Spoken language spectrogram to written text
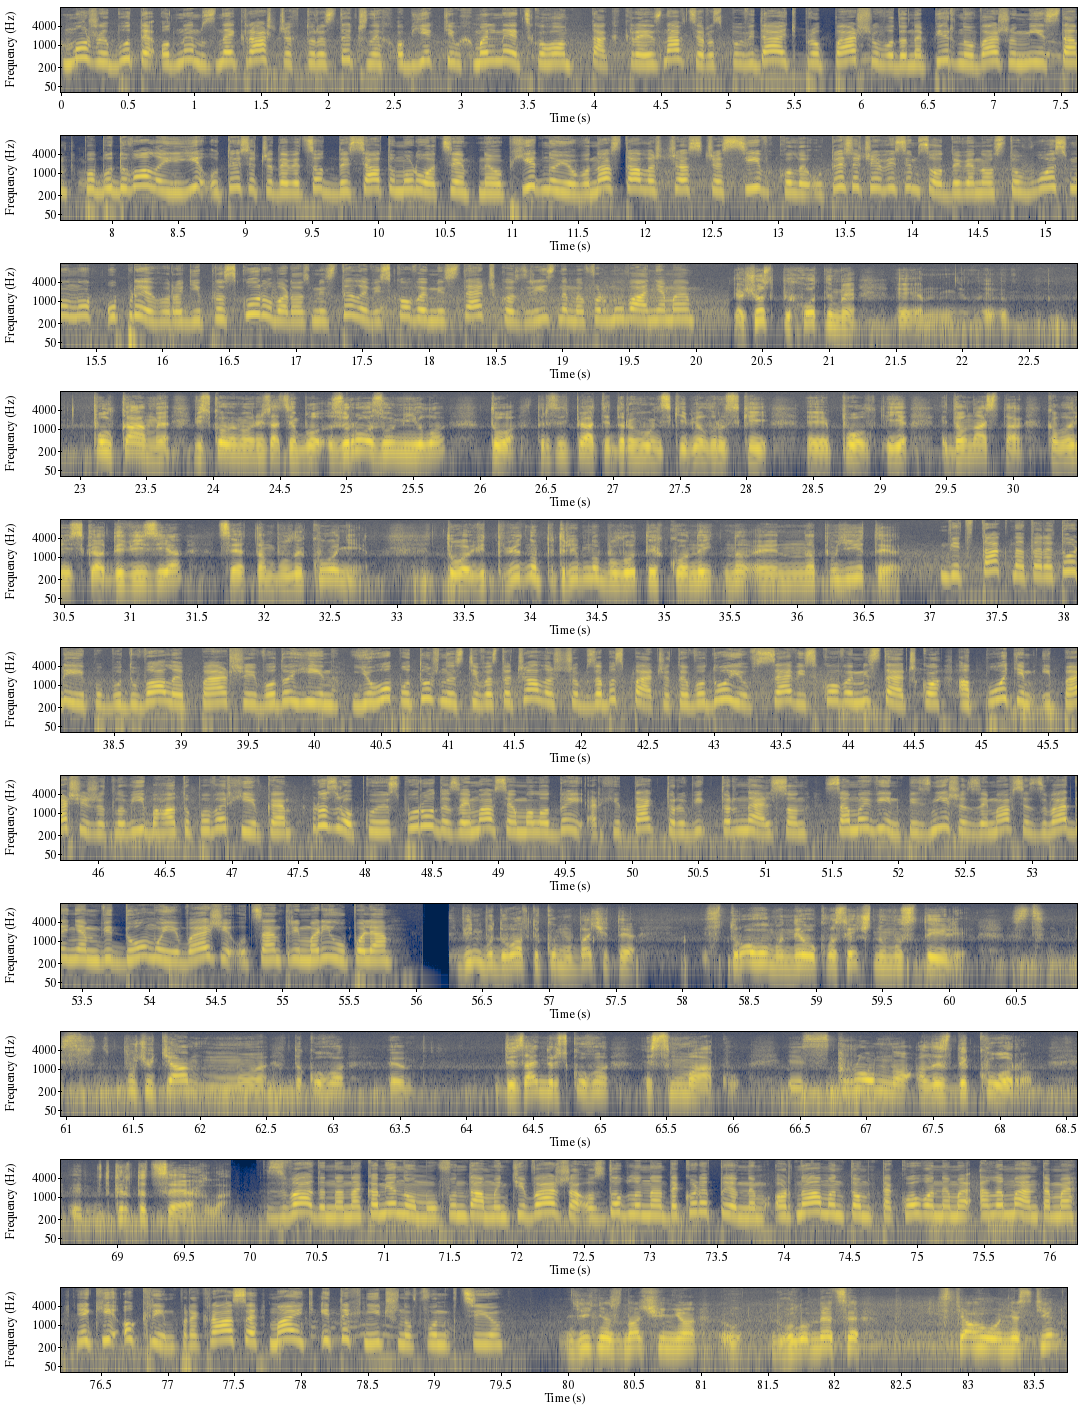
може бути одним з найкращих туристичних об'єктів Хмельницького. Так, краєзнавці розповідають про першу водонапірну вежу міста. Побудували її у 1910 році. Необхідною вона стала ще з часів, коли у 1898-му у пригороді Проскурова розмістили військове містечко з різними формуваннями. Якщо з піхотними е, е, полками, військовими організаціями було зрозуміло, то 35-й Драгунський білоруський е, полк і 12-та кавалерійська дивізія, це там були коні, то відповідно потрібно було тих коней е, напоїти. Відтак на території побудували перший водогін. Його потужності вистачало, щоб забезпечити водою все військове містечко, а потім і перші житлові багатоповерхівки. Розробкою споруди займався молодий архітектор Віктор Нельсон. Саме він пізніше займався зведенням відомої вежі у центрі Маріуполя. Він будував такому, бачите, строгому неокласичному стилі, з, почуттям такого е, дизайнерського смаку, Е, скромно, але з декором, Е, відкрита цегла. Зведена на кам'яному фундаменті вежа оздоблена декоративним орнаментом та кованими елементами, які, окрім прикраси, мають і технічну функцію. Їхнє значення е, головне це стягування стін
